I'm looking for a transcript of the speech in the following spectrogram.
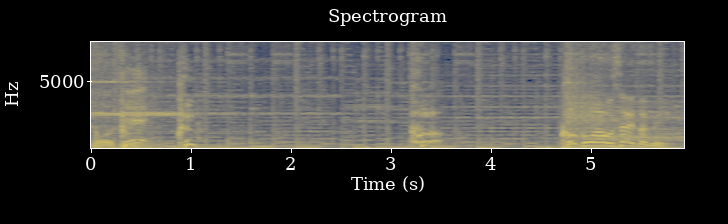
そせ。ここは抑えたぜ。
